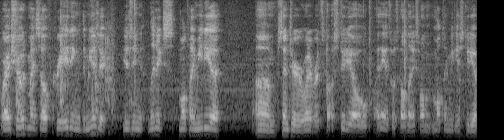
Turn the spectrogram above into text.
where I showed myself creating the music using Linux Multimedia um, Center or whatever it's called, Studio. I think that's what's called, Linux Multimedia Studio.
